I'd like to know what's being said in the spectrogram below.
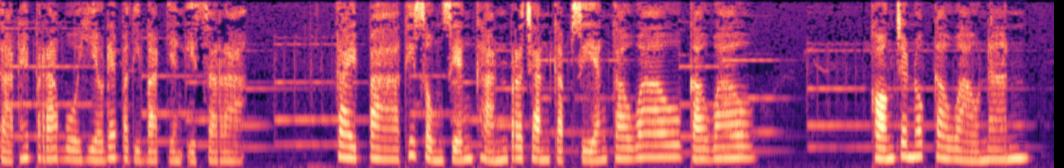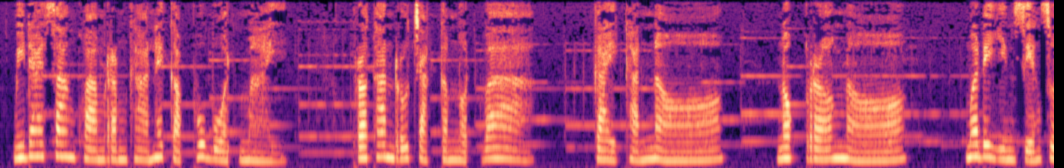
กาสให้พระบัวเฮียวได้ปฏิบัติอย่างอิสระ ไก่ป่าที่ส่งเสียงขันประชันกับเสียงกาว่าวกาว่าวของเจ้านกกาว่าวนั้นมิได้สร้างความรำคาญให้กับผู้บวชใหม่ เพราะท่านรู้จักกำหนดว่า ไก่ขันหนอ นกร้องหนอ เมื่อได้ยินเสียงสุ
